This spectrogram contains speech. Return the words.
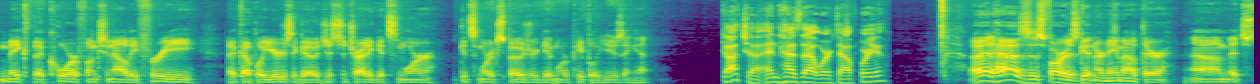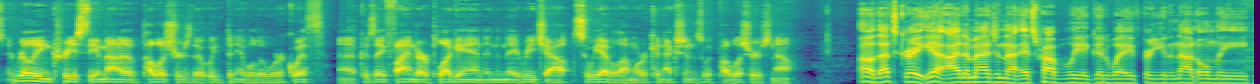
make the core functionality free a couple years ago just to try to get some more get some more exposure, get more people using it. Gotcha. And has that worked out for you? Uh, it has, as far as getting our name out there. Um, it's really increased the amount of publishers that we've been able to work with because uh, they find our plugin and then they reach out. So we have a lot more connections with publishers now. Oh, that's great. Yeah, I'd imagine that it's probably a good way for you to not only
